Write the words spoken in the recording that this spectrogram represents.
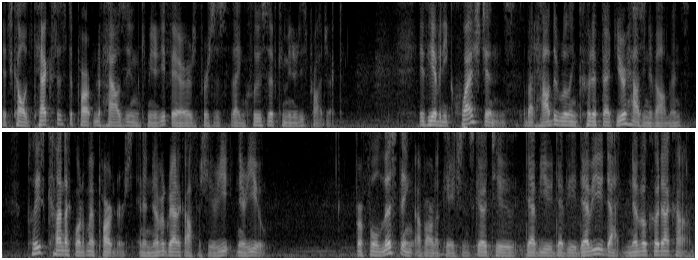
It's called Texas Department of Housing and Community Affairs versus the Inclusive Communities Project. If you have any questions about how the ruling could affect your housing developments, please contact one of my partners in a Novogradac office near you. For a full listing of our locations, go to www.novoco.com.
